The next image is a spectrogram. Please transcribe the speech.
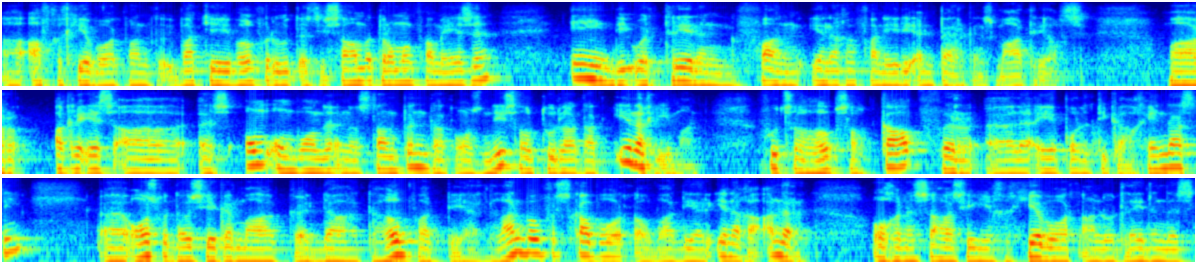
uh, afgegee word want wat jy wil verhoed is die sametromming van mense en die oortreding van enige van hierdie inperkingsmaatreëls. Maar AgriSA is omomwonde in ons standpunt dat ons nie sal toelaat dat enige iemand voedselhulp sal kaap vir uh, hulle eie politieke agendas nie. Uh, ons moet nou seker maak dat hulp wat deur landbou verskaf word of wat deur enige ander organisasie gegee word aan noodlendendes,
